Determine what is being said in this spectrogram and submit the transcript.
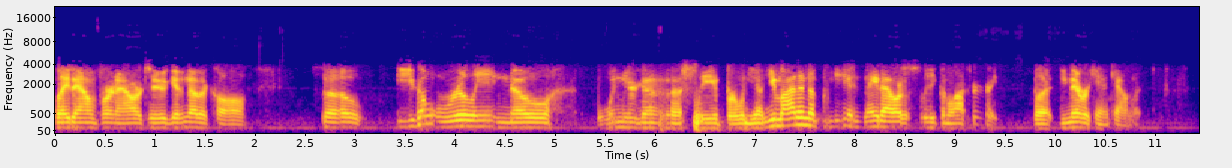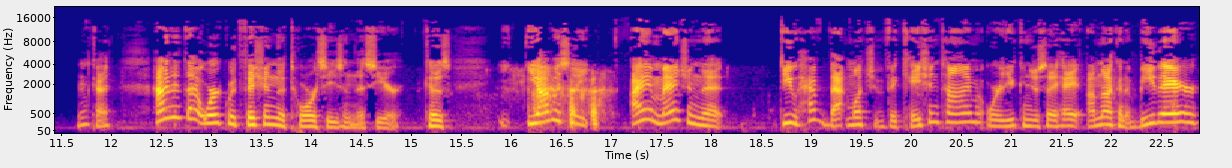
lay down for an hour or two, get another call. So you don't really know when you're going to sleep or when you you might end up getting eight hours of sleep and life's great, but you never can count it. Okay, how did that work with fishing the tour season this year? Because you obviously, I imagine that. Do you have that much vacation time where you can just say, "Hey, I'm not going to be there,"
